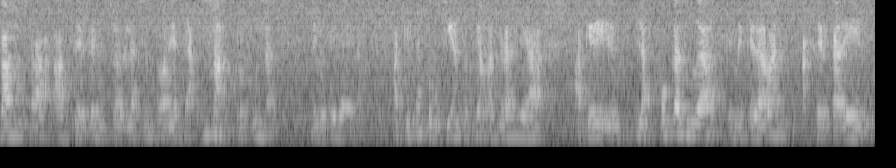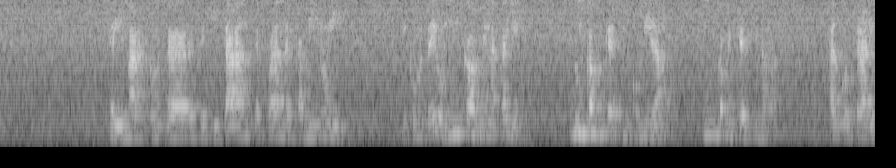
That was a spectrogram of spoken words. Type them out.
vamos a, hacer que nuestra relación todavía sea más profunda de lo que ya era, a que esa confianza sea más grande, a, a que las pocas dudas que me quedaban acerca de él se limaran, o sea, se quitaran, se fueran del camino y, y como te digo, nunca dormí en la calle, nunca me quedé sin comida, nunca me quedé sin nada. Al contrario,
